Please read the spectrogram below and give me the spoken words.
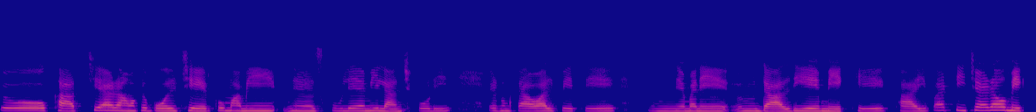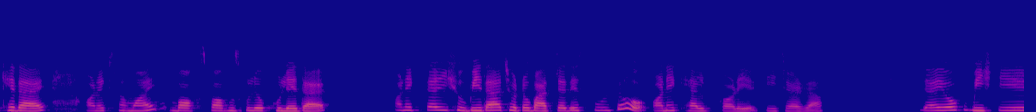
তো খাচ্ছে আর আমাকে বলছে, এরকম আমি স্কুলে আমি লাঞ্চ করি। এরকম টাওয়াল পেতে মানে ডাল দিয়ে মেখে খাই। বা টিচাররাও মেখে দেয় অনেক সময় বক্স ফক্সগুলো খুলে দেয়। অনেকটাই সুবিধা। ছোট বাচ্চাদের স্কুল তো অনেক হেল্প করে টিচাররা যাই হোক মিষ্টির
